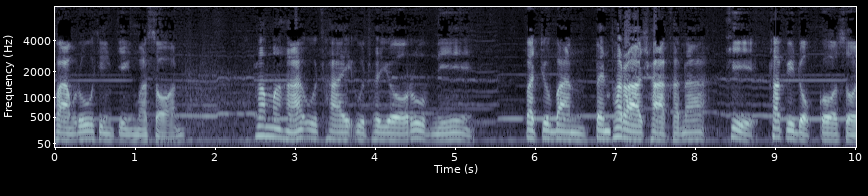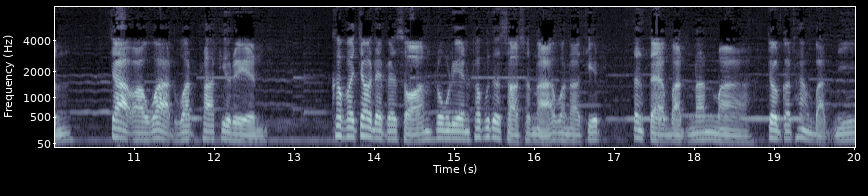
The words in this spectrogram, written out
ความรู้จริง ๆ มาสอน พระมหาอุทัยอุทโยรูปนี้ ปัจจุบันเป็นพระราชาคณะที่พระปิดกโกศล เจ้าอาวาสวัดพระพิเรนข้าพเจ้าได้ไปสอนโรงเรียนพระพุทธศาสนาวันอาทิตย์ ตั้งแต่บัดนั้นมาจนกระทั่งบัดนี้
